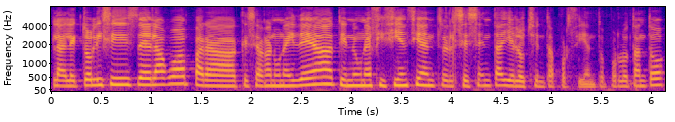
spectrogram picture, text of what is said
La electrólisis del agua, para que se hagan una idea, tiene una eficiencia entre el 60 y el 80%. Por lo tanto,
